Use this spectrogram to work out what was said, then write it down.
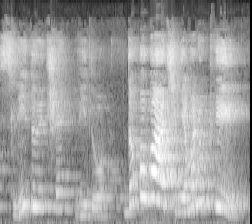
слідуюче відео. До побачення, малюки!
